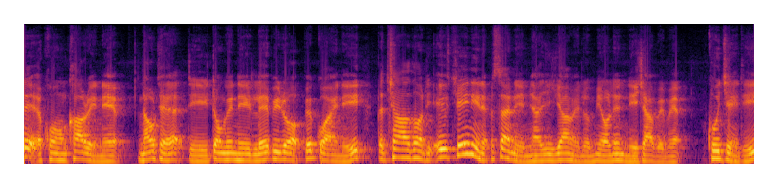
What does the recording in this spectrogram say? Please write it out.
တဲ့အခွန်အခတွေနဲ့နောက်ထပ်ဒီတုံးကင်းတွေလဲပြီးတော့ Bitcoin တွေတခြားသောဒီ exchange တွေနဲ့ပတ်စံတွေအများကြီးရမယ်လို့မျှော်လင့်နေကြပေမဲ့အ ခုချိန်ထိ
